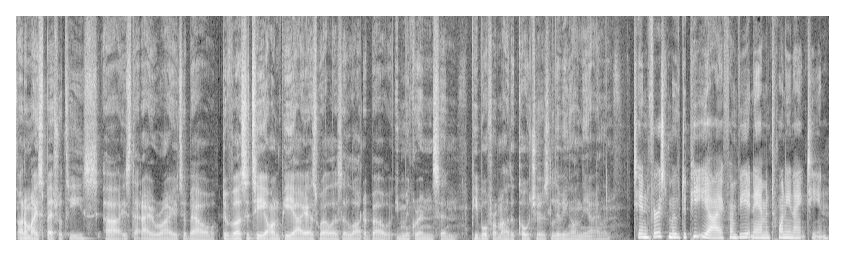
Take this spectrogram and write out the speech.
One of my specialties uh, is that I write about diversity on PI as well as a lot about immigrants and people from other cultures living on the island. Thinh first moved to PEI from Vietnam in 2019.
